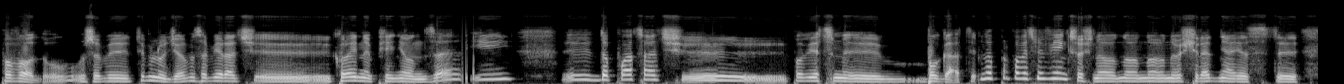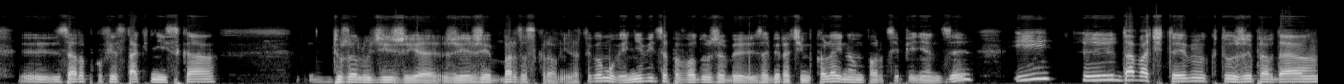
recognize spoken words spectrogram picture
powodu, żeby tym ludziom zabierać y, kolejne pieniądze i y, dopłacać powiedzmy bogatym. No powiedzmy większość, no, no, no, no średnia jest, zarobków jest tak niska, dużo ludzi żyje, żyje, żyje bardzo skromnie. Dlatego mówię, nie widzę powodu, żeby zabierać im kolejną porcję pieniędzy i y, dawać tym, którzy, prawda,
